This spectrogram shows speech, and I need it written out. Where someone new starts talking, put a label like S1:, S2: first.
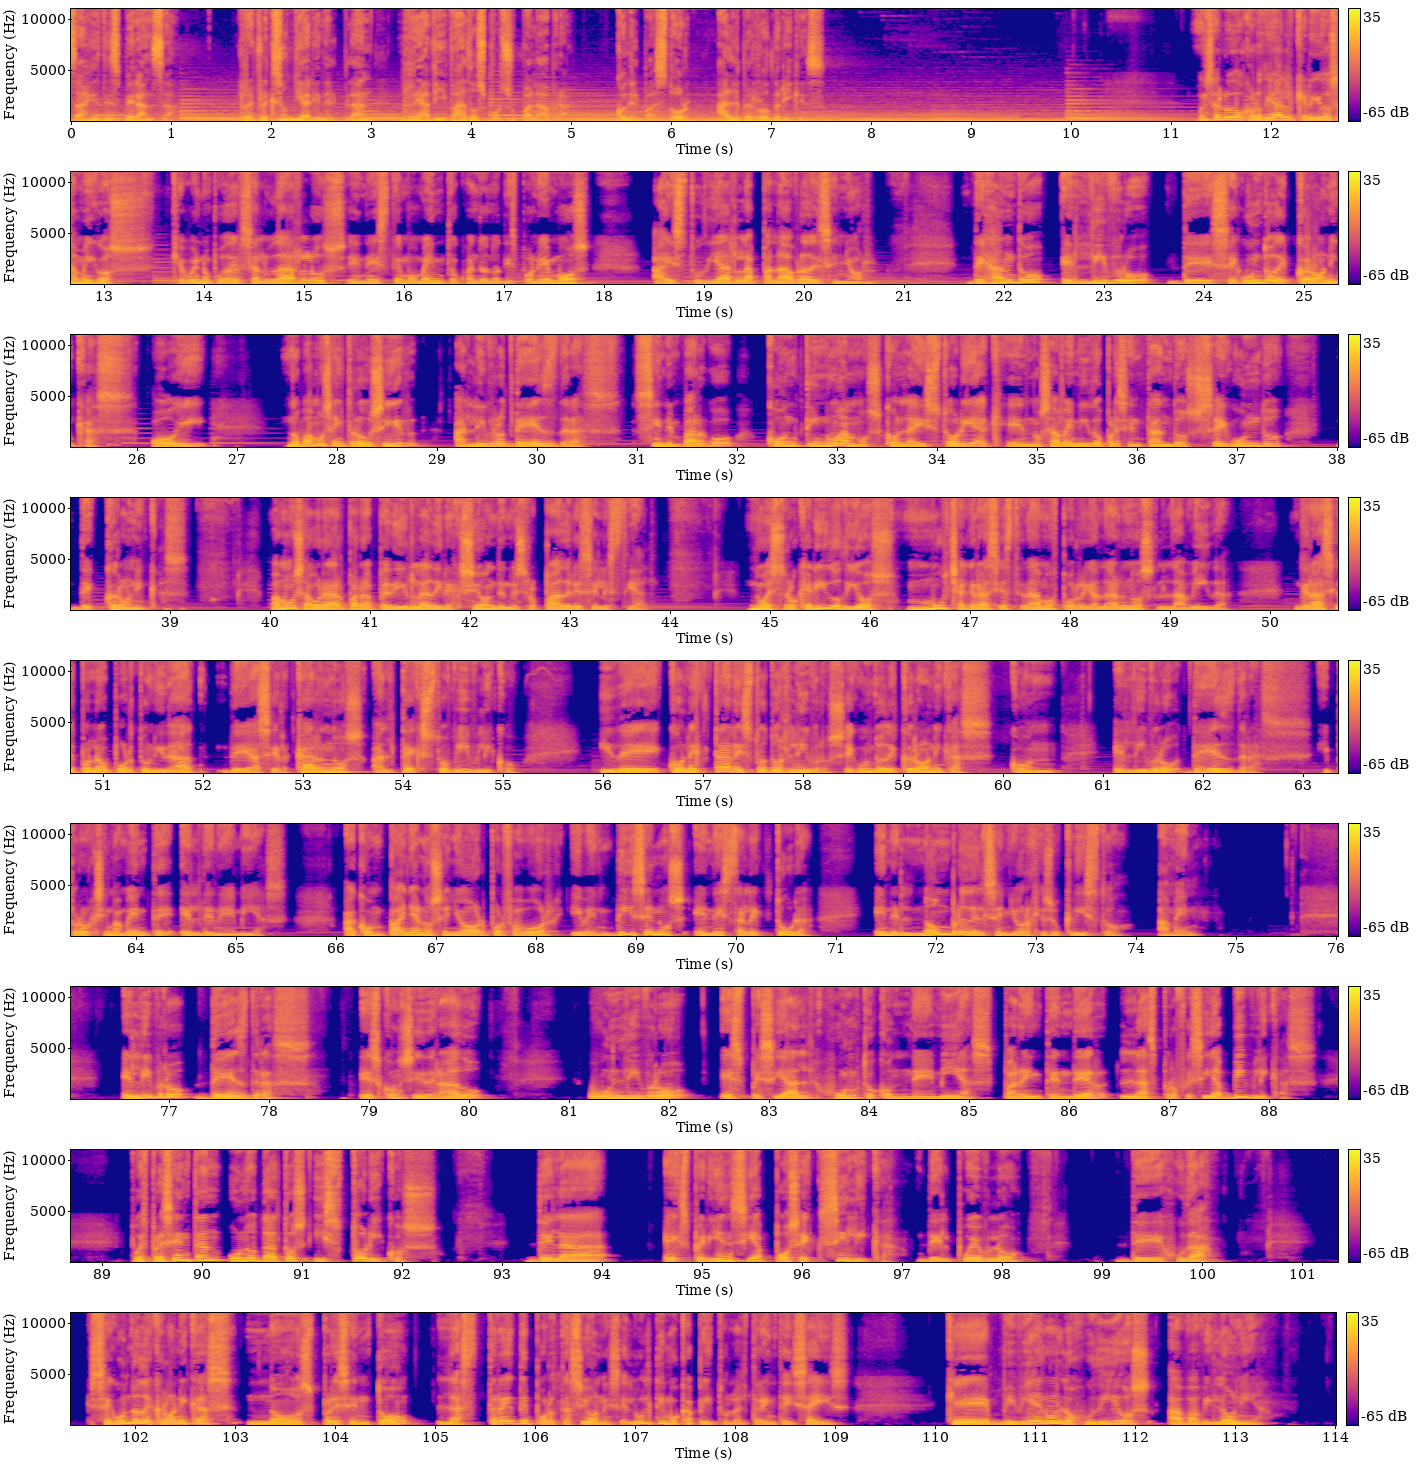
S1: mensajes de esperanza. Reflexión diaria en el plan Reavivados por su palabra con el pastor Álvaro Rodríguez.
S2: Un saludo cordial, queridos amigos. Qué bueno poder saludarlos en este momento cuando nos disponemos a estudiar la palabra del Señor. Dejando el libro de Segundo de Crónicas, hoy nos vamos a introducir al libro de Esdras. Sin embargo, continuamos con la historia que nos ha venido presentando Segundo de Crónicas. Vamos a orar para pedir la dirección de nuestro Padre Celestial. Nuestro querido Dios, muchas gracias te damos por regalarnos la vida. Gracias por la oportunidad de acercarnos al texto bíblico y de conectar estos dos libros, segundo de Crónicas con el libro de Esdras y próximamente el de Nehemías. Acompáñanos, Señor, por favor, y bendícenos en esta lectura. En el nombre del Señor Jesucristo. Amén. El libro de Esdras es considerado un libro especial junto con Nehemías para entender las profecías bíblicas, pues presentan unos datos históricos de la experiencia posexílica del pueblo de Judá. Segundo de Crónicas nos presentó las tres deportaciones, el último capítulo, el 36, que vivieron los judíos a Babilonia.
